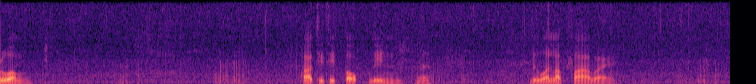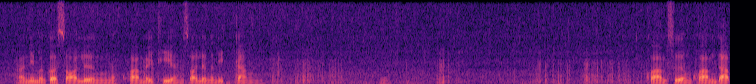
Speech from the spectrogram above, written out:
ร่วงพระอาทิตย์ที่ตกดินนะ หรือว่ารับฟ้าไป อันนี้มันก็สอนเรื่องนะความไม่เที่ยง สอนเรื่องอนิจจัง ความเสื่อมความดับ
